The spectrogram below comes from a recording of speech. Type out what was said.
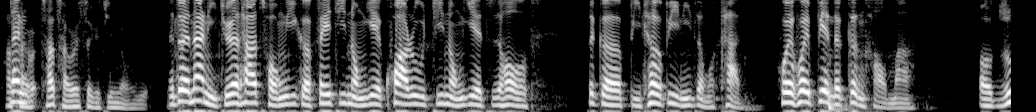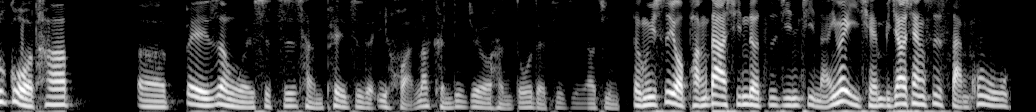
它才它才会是个金融业。哎，对，那你觉得它从一个非金融业跨入金融业之后，这个比特币你怎么看？会会变得更好吗？哦，如果它。呃，被认为是资产配置的一环，那肯定就有很多的资金要进，等于是有庞大新的资金进来。因为以前比较像是散户，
